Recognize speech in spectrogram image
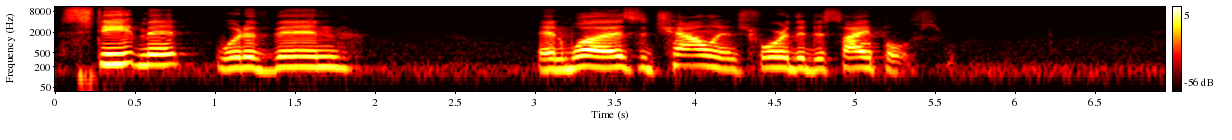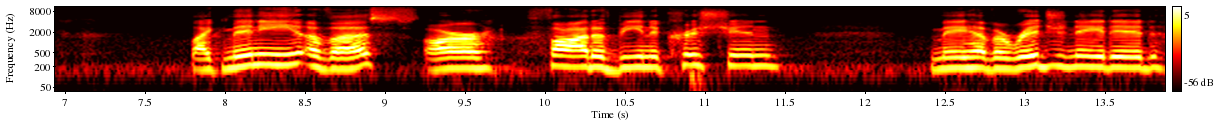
statement would have been and was a challenge for the disciples. Like many of us, our thought of being a Christian may have originated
